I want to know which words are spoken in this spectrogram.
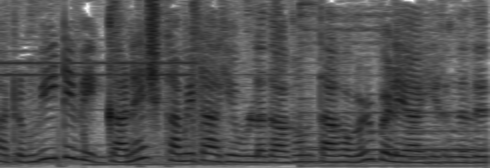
மற்றும் விடிவி கணேஷ் கமிட் ஆகி உள்ளதாகவும் தகவல் வெளியாகியிருந்தது.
